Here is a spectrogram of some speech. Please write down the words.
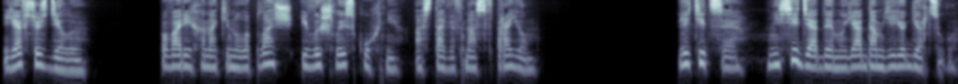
«Я все сделаю». Повариха накинула плащ и вышла из кухни, оставив нас втроём. «Летиция, неси диадему, я отдам ее герцогу».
